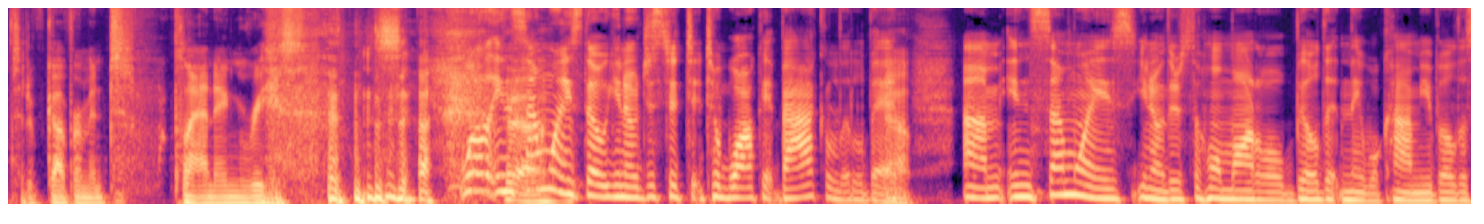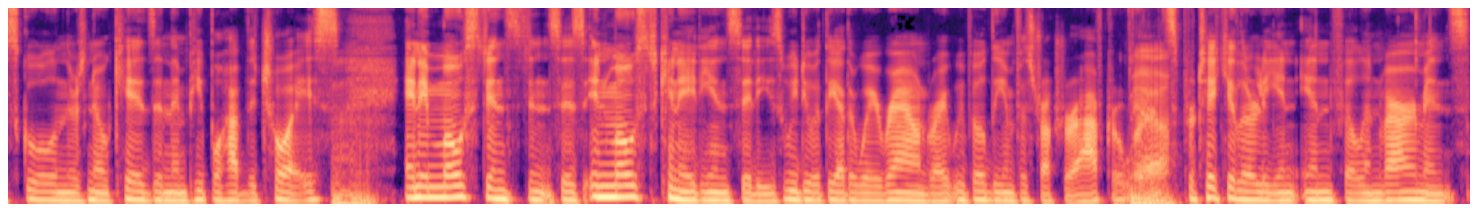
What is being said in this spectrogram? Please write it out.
sort of government planning reasons. well, in yeah. some ways, though, you know, just to, to walk it back a little bit, yeah. um, in some ways, you know, there's the whole model build it and they will come. You build a school and there's no kids, and then people have the choice. Mm-hmm. And in most instances, in most Canadian cities, we do it the other way around, right? We build the infrastructure afterwards, yeah. particularly in infill environments.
